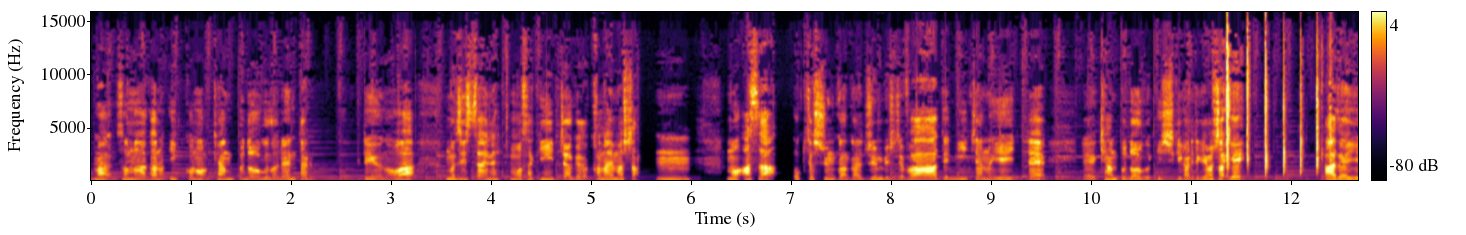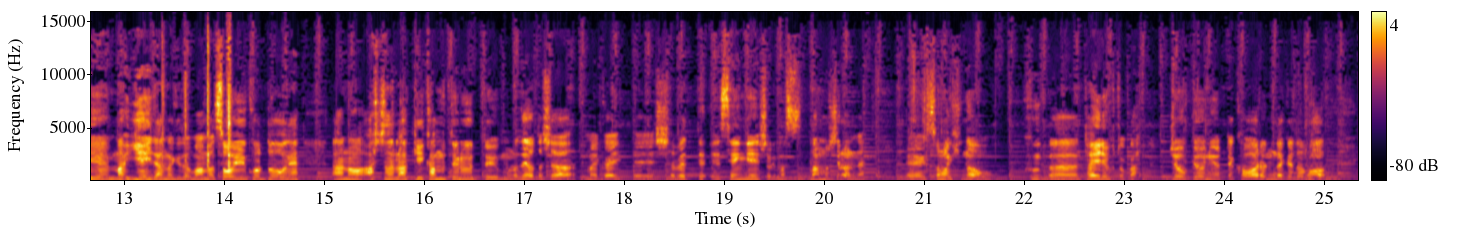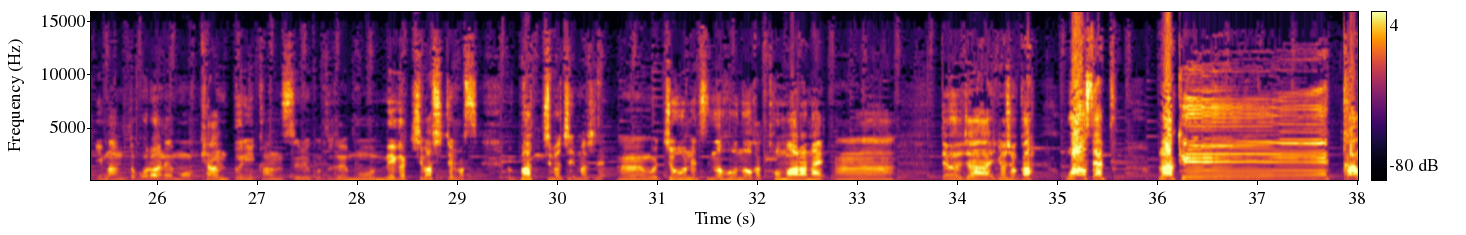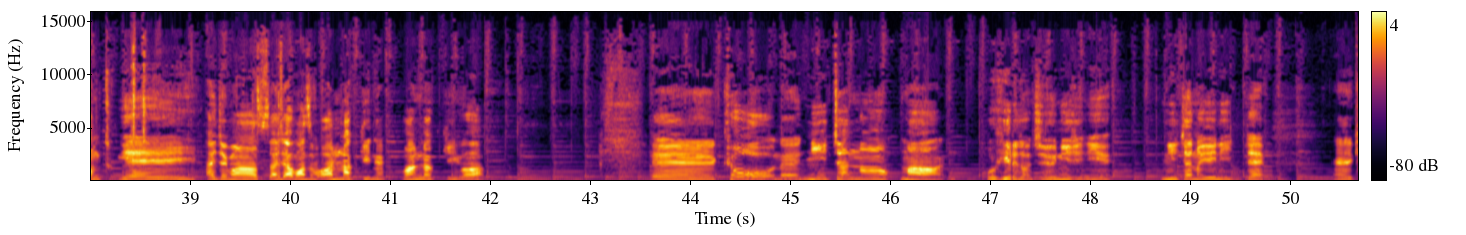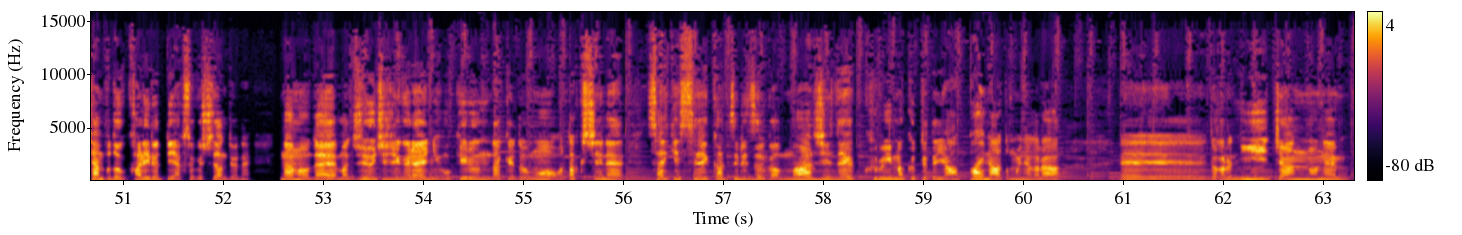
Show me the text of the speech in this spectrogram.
まあ、その中の一個のキャンプ道具のレンタルっていうのは、もう実際ね、もう先に言っちゃうけど叶いました。うん。もう朝起きた瞬間から準備して、バーって兄ちゃんの家行って、えー、キャンプ道具一式借りてきました。イェイあ、で、いえ、まあ、家なんだけど、まあまあ、そういうことをね、あの、明日のラッキーカムトゥルーというもので、私は毎回、えー、喋って、えー、宣言しております。まあもちろんね、えー、その日のふ、体力とか、状況によって変わるんだけども、今のところはね、もう、キャンプに関することで、もう、目が血走っております。バッチバチ、マジで。うん、もう、情熱の炎が止まらない。うん。ということで、じゃあ、行きましょうか。ワンステップラッキーカウントイェーイはい、じゃあ行きます。はい、じゃあ、まず、ワンラッキーね。ワンラッキーは、えー、今日ね、兄ちゃんの、まあ、お昼の12時に、兄ちゃんの家に行って、えー、キャンプ道具借りるって約束してたんだよね。なので、まあ、11時ぐらいに起きるんだけども、私ね、最近生活率がマジで狂いまくってて、やっばいなと思いながら、えー、だから兄ちゃんのね、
